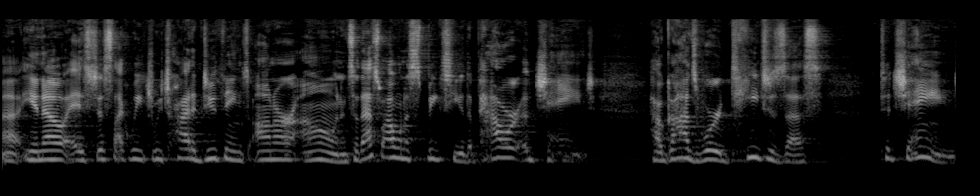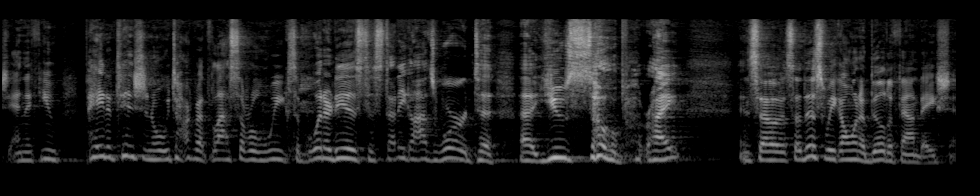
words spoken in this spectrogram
Uh, you know, it's just like we, we try to do things on our own. And so that's why I want to speak to you the power of change, how God's word teaches us to change. And if you paid attention to what we talked about the last several weeks of what it is to study God's word, to uh, use soap, right? And so, so this week, I want to build a foundation.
